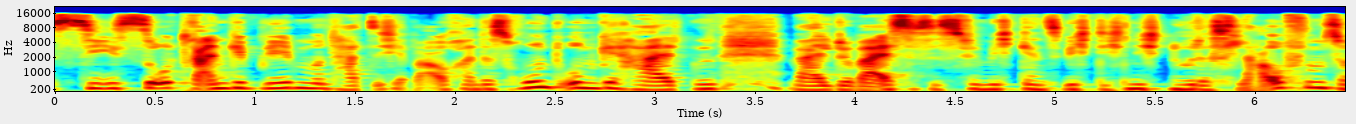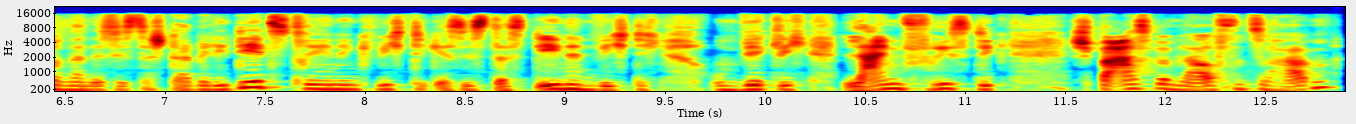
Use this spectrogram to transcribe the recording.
sie ist so dran geblieben und hat sich aber auch an das Rundum gehalten, weil du weißt, es ist für mich ganz wichtig, nicht nur das Laufen, sondern es ist das Stabilitätstraining wichtig, es ist das Dehnen wichtig, um wirklich langfristig Spaß beim Laufen zu haben.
